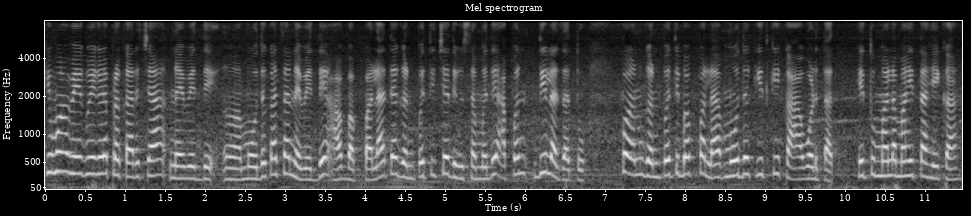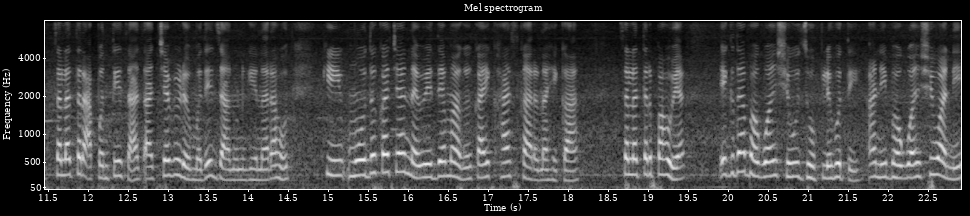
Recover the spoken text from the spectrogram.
किंवा वेगवेगळ्या प्रकारच्या नैवेद्य मोदकाचा नैवेद्य हा बाप्पाला त्या गणपतीच्या दिवसामध्ये आपण दिला जातो. पण गणपती बाप्पाला मोदक इतके का आवडतात हे तुम्हाला माहीत आहे का? चला तर आपण तेच आज आजच्या व्हिडिओमध्ये जाणून घेणार आहोत की मोदकाच्या नैवेद्यामागं काही खास कारण आहे का? चला तर पाहूया. एकदा भगवान शिव झोपले होते आणि भगवान शिवानी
